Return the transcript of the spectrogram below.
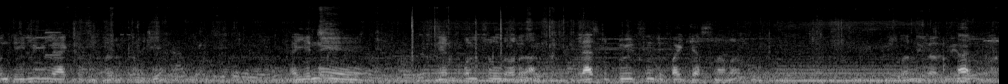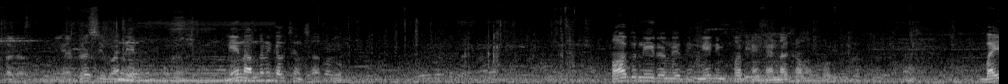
కొంచెం ఇల్లీగల్ యాక్టివిటీస్ జరుగుతుంది అవన్నీ నేను పోలీసుల ద్వారా లాస్ట్ టూ వీక్స్ నుంచి ఫైట్ చేస్తున్నాను. ఇవన్నీ కాదు మీరు అట్లా కాదు. మీ అడ్రస్ ఇవ్వండి. నేను అందరినీ కలిసాను సార్. తాగునీరు అనేది మెయిన్ ఇంపార్టెంట్ ఎండాకాలంలో. బై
